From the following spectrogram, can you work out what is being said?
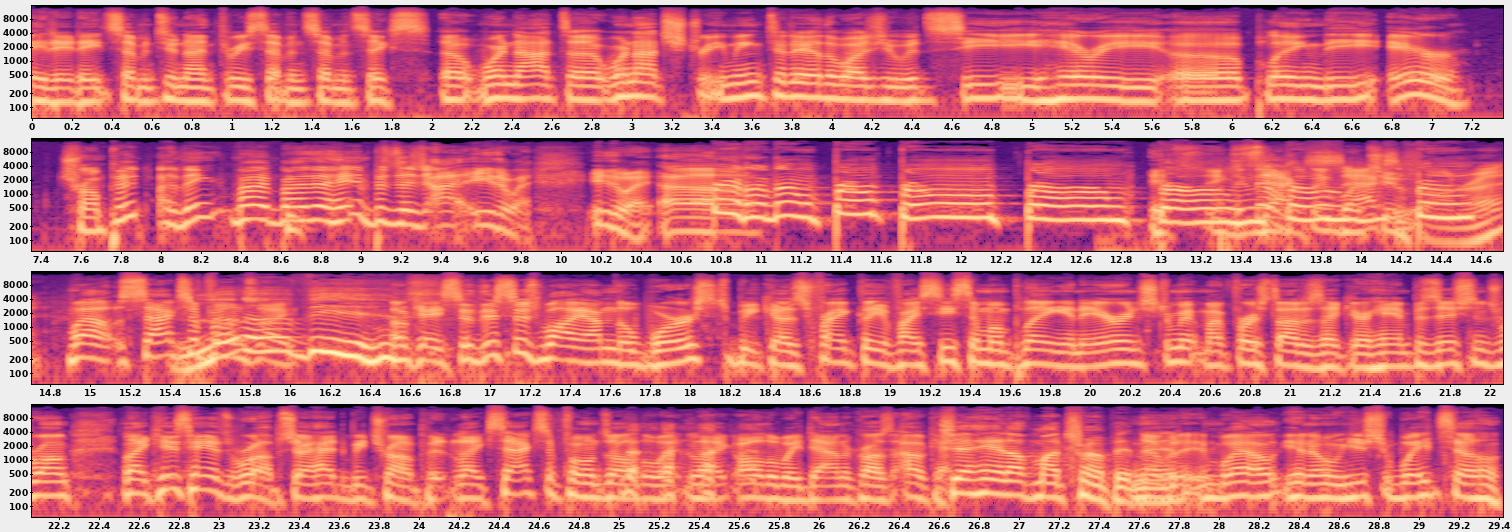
888-729-3776. Uh, we're not uh, we're not streaming today otherwise you would see Harry uh, playing the air trumpet. I think by, by the hand position. I, either way, either way. Uh, it's exactly what you- Saxophone, right? Well, saxophone's Love like this. okay. So this is why I'm the worst because frankly, if I see someone playing an air instrument, my first thought is like your hand position's wrong. Like his hands were up, so I had to be trumpet. Like saxophones all the way, like all the way down across. Okay. Get your hand off my trumpet, No, man. but well, you know, you should wait till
